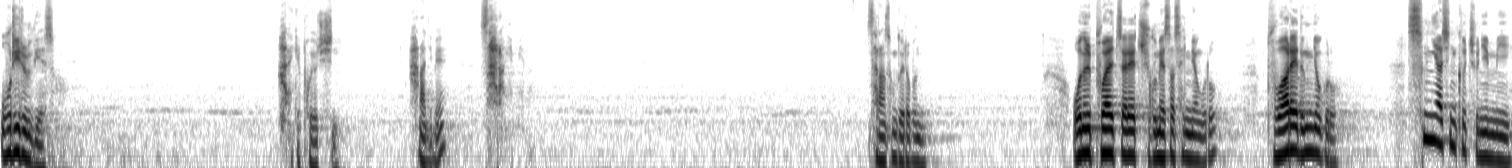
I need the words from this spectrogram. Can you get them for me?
우리를 위해서 하나님께 보여주신 하나님의 사랑입니다. 사랑 성도 여러분, 오늘 부활절의 죽음에서 생명으로 부활의 능력으로 승리하신 그 주님이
